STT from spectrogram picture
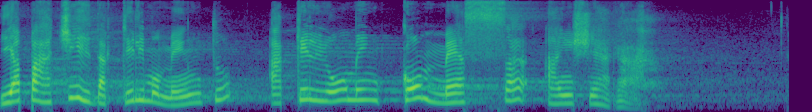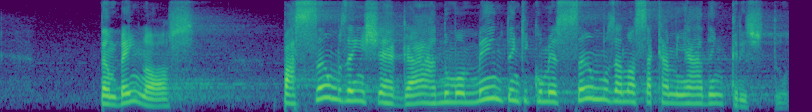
E a partir daquele momento, aquele homem começa a enxergar. Também nós passamos a enxergar no momento em que começamos a nossa caminhada em Cristo.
